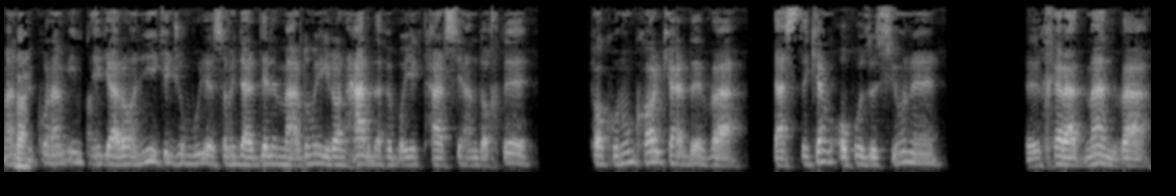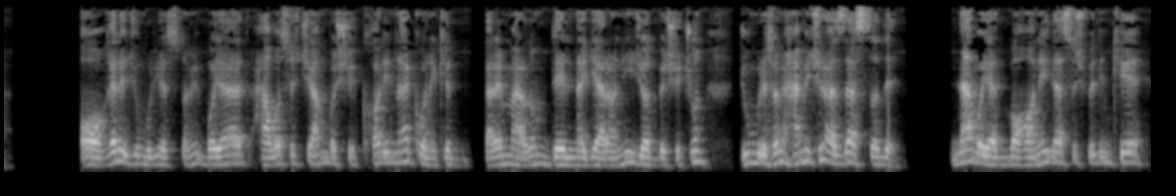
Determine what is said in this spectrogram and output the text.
من فکر بله. کنم این نگرانی که جمهوری اسلامی در دل مردم ایران هر دفعه با یک ترسی انداخته تا کنون کار کرده و دست کم اپوزیسیون خردمند و عاقل جمهوری اسلامی باید حواسش جمع باشه کاری نکنه که برای مردم دلنگرانی ایجاد بشه چون جمهوری اسلامی همه چی رو از دست داده. نباید بهانه دستش بدیم که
